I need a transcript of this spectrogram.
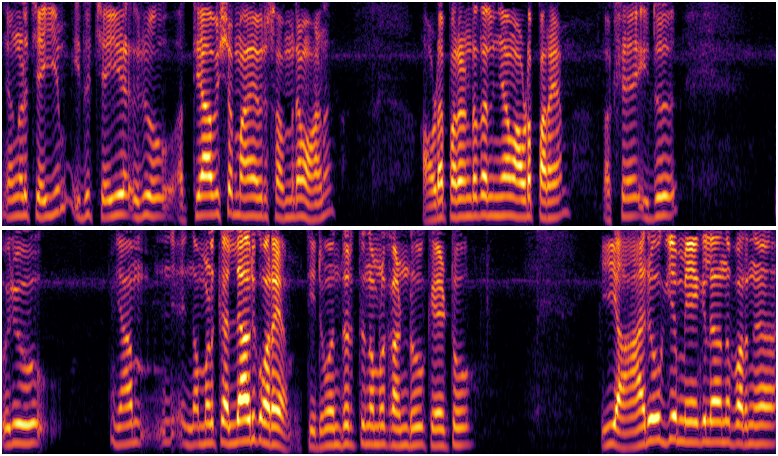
ഞങ്ങൾ ചെയ്യും. ഇത് ചെയ്യ ഒരു അത്യാവശ്യമായ ഒരു സമരമാണ്. അവിടെ പറയേണ്ടതല്ല ഞാൻ അവിടെ പറയാം. പക്ഷേ ഇത് ഒരു ഞാൻ നമ്മൾക്ക് എല്ലാവർക്കും അറിയാം. തിരുവനന്തപുരത്ത് നമ്മൾ കണ്ടു കേട്ടു. ഈ ആരോഗ്യ മേഖല എന്ന് പറഞ്ഞ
